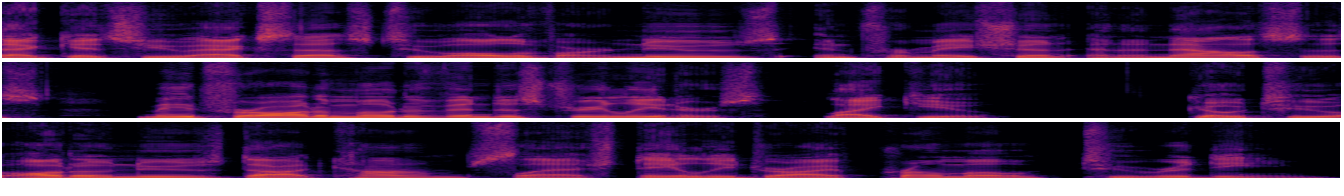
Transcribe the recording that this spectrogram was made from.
That gets you access to all of our news, information, and analysis made for automotive industry leaders like you. Go to autonews.com slash daily drive promo to redeem.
